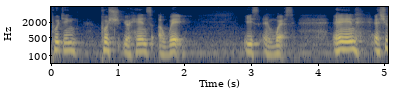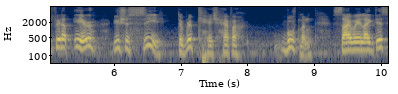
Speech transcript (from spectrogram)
pushing, push your hands away, east and west. And as you fill up air, you should see the rib cage have a movement sideways like this,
